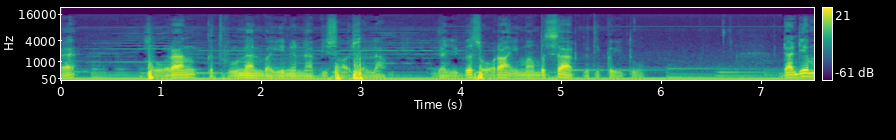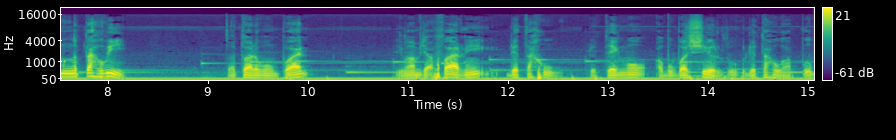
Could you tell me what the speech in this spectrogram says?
eh, seorang keturunan baginda Nabi SAW dan juga seorang imam besar ketika itu. Dan dia mengetahui Tuan-tuan dan perempuan Imam Jaafar ni Dia tahu Dia tengok Abu Bashir tu Dia tahu apa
